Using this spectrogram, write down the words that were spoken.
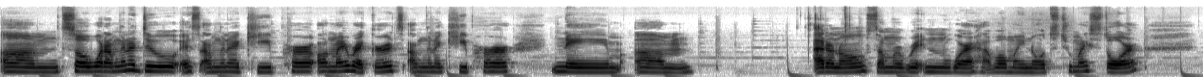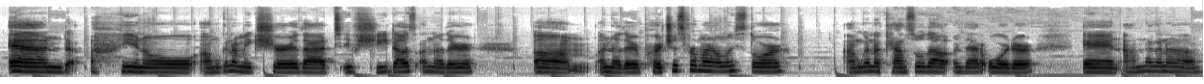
um, so what I'm gonna do is I'm gonna keep her on my records. I'm gonna keep her name. Um, I don't know, somewhere written where I have all my notes to my store. And you know, I'm gonna make sure that if she does another um another purchase from my online store, I'm gonna cancel that that order and I'm not gonna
